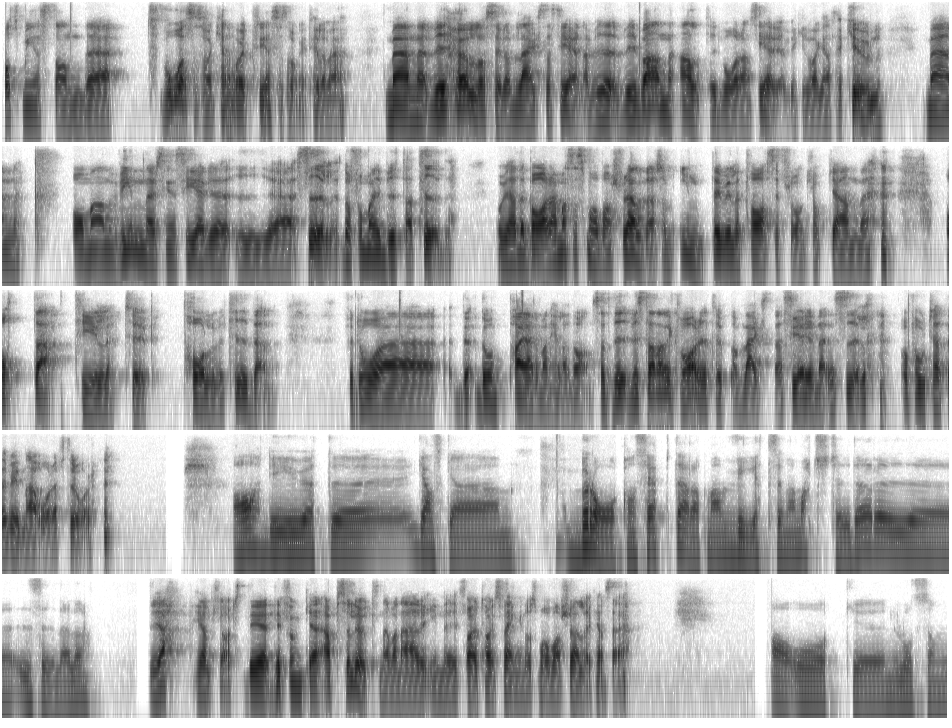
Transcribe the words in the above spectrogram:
åtminstone två säsonger, kan det ha varit tre säsonger till och med. Men vi höll oss i de lägsta serierna. Vi, vi vann alltid våran serie, vilket var ganska kul. Men om man vinner sin serie i eh, SIL, då får man ju byta tid. och vi hade bara en massa småbarnsföräldrar som inte ville ta sig från klockan åtta till typ 12 tiden. För då, eh, då pajade man hela dagen. Så vi, vi stannade kvar i typ de lägsta serierna i SIL och fortsatte vinna år efter år. Ja, det är ju ett eh, ganska bra koncept där att man vet sina matchtider i, eh, i SIL, eller? Ja, helt klart. Det, det funkar absolut när man är inne i företagssvängen och småbarnsförälder kan jag säga. Ja, och eh, nu låter det som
